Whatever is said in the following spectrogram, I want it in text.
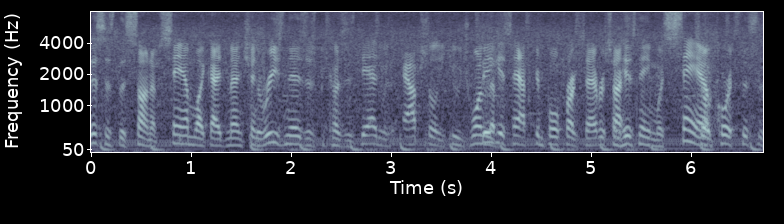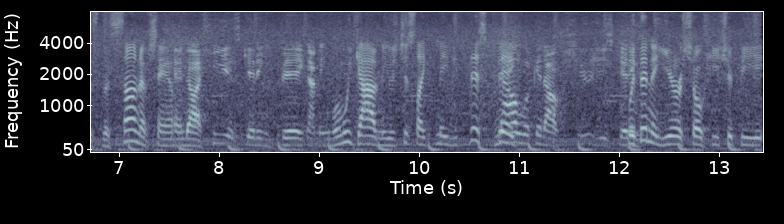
this is the son of Sam, like I'd mentioned. The reason is, is because his dad was absolutely huge. One of the biggest African bullfrogs I ever saw. His name was Sam. So of course this is the son of Sam, and uh, he is getting big. I mean, when we got him, he was just like maybe this big. Now look at how huge he's getting. Within a year or so, he should be,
